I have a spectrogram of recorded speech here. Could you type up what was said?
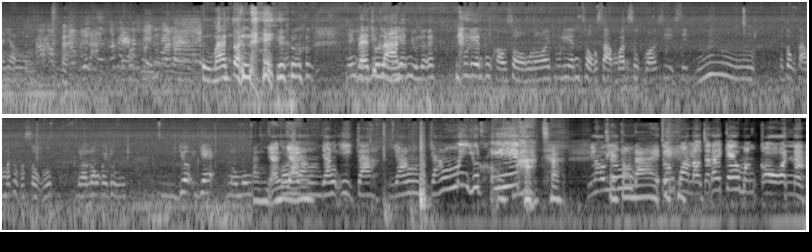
ขยับถึงไปถึงบ้านตอนไหน แวะทุร้านทุเรียนอยู่เลย ทุเรียนภูเขาสองร้อยทุเรียนสองสามวันสุกร้อยสี่สิบจะตรงตามวัตถุประสงค์เดี๋ยวลงไปดู เยอะแยะโนมุงยังก็ยังยังอีกจ้ะยังยังไม่หยุดของอีก ฝากจ้ะ เราฉัยันต้องได้ จนกว่าเราจะได้แก้วมังกรน่ะ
